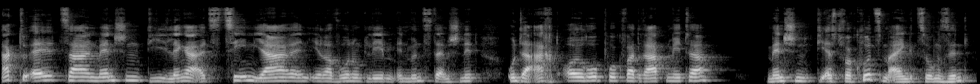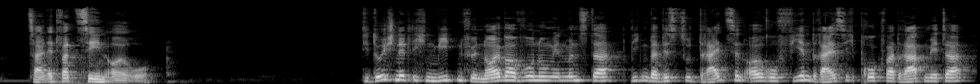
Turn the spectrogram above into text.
Aktuell zahlen Menschen, die länger als zehn Jahre in ihrer Wohnung leben, in Münster im Schnitt unter acht Euro pro Quadratmeter. Menschen, die erst vor kurzem eingezogen sind, zahlen etwa zehn Euro. Die durchschnittlichen Mieten für Neubauwohnungen in Münster liegen bei bis zu 13,34 Euro pro Quadratmeter,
